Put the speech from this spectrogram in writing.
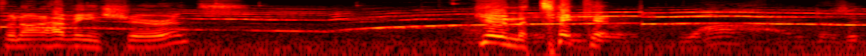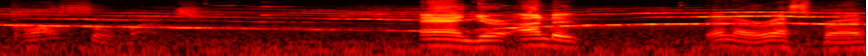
for not having insurance. Give him a ticket. Why does it cost so much? And you're under, under arrest, bro.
